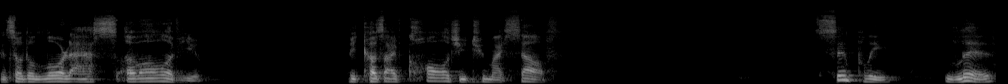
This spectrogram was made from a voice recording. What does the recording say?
And so the Lord asks of all of you, because I've called you to myself, simply live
